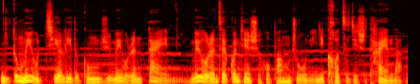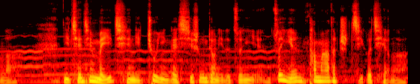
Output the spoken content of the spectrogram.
你都没有借力的工具，没有人带你，没有人在关键时候帮助你，你靠自己是太难了。你前期没钱，你就应该牺牲掉你的尊严。尊严他妈的值几个钱啊？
